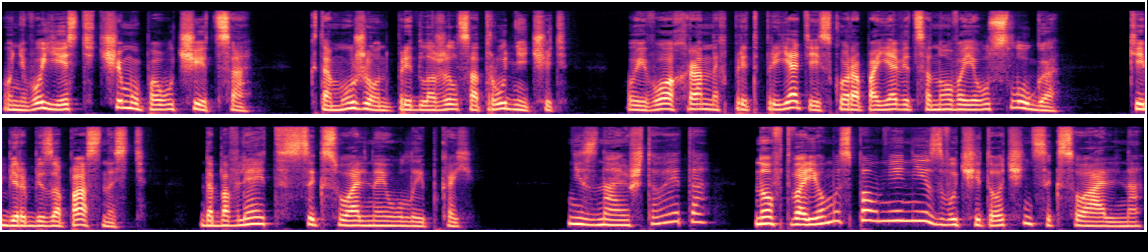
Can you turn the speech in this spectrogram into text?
У него есть чему поучиться. К тому же он предложил сотрудничать. У его охранных предприятий скоро появится новая услуга — кибербезопасность, добавляет с сексуальной улыбкой. «Не знаю, что это, но в твоем исполнении звучит очень сексуально»,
